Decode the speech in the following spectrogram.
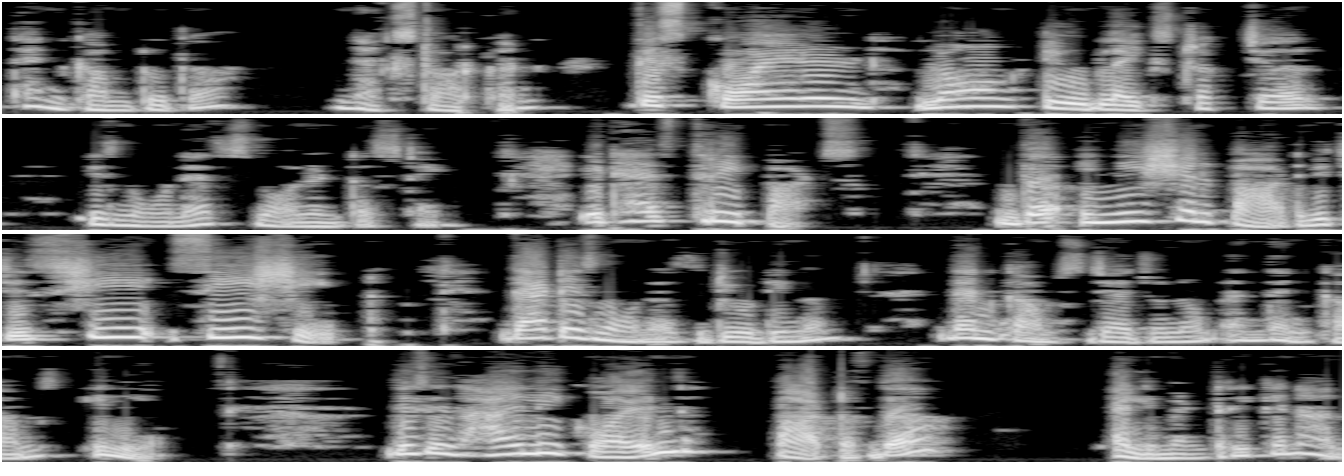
Then come to the next organ. This coiled long tube-like structure is known as small intestine. It has three parts. The initial part which is C-shaped that is known as duodenum, then comes jejunum and then comes ileum. This is highly coiled part of the alimentary canal.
